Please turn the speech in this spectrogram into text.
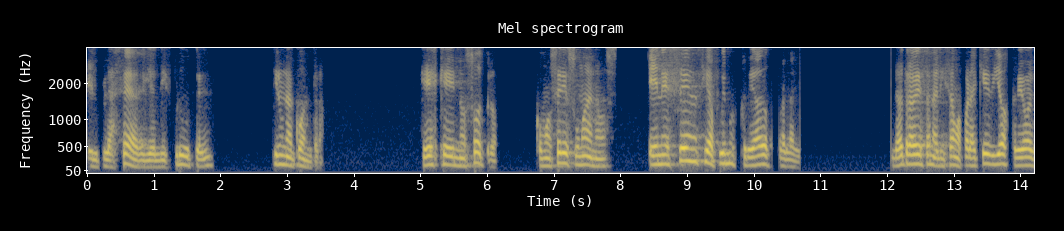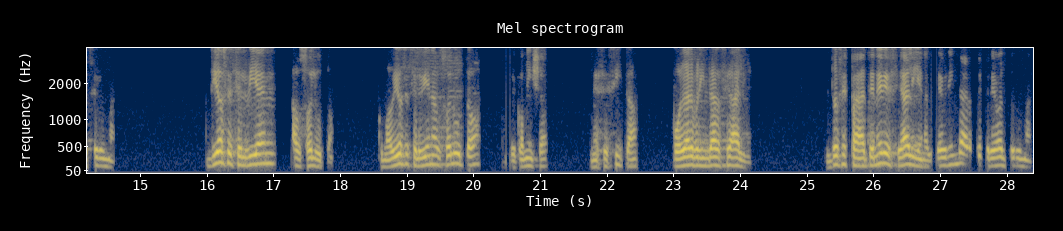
el placer y el disfrute tiene una contra, que es que nosotros, como seres humanos, en esencia fuimos creados para eso. La otra vez analizamos para qué Dios creó al ser humano. Dios es el bien absoluto. Como Dios es el bien absoluto, entre comillas, necesita poder brindarse a alguien. Entonces, para tener ese alguien al que brindarse, creó al ser humano.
